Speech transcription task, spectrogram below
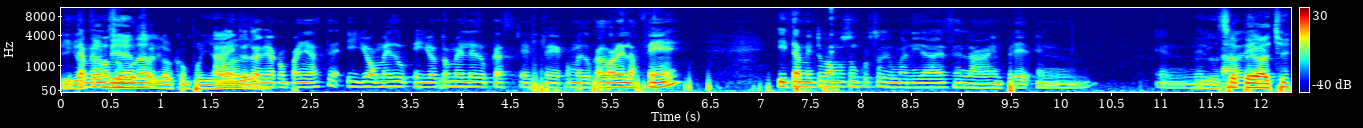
Y, yo también ah, lo acompañaba Ah, y tú de- también me acompañaste. Y yo me y yo tomé la educa este como educador en la fe. Y también tomamos un curso de humanidades en la en, en En el CPH.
